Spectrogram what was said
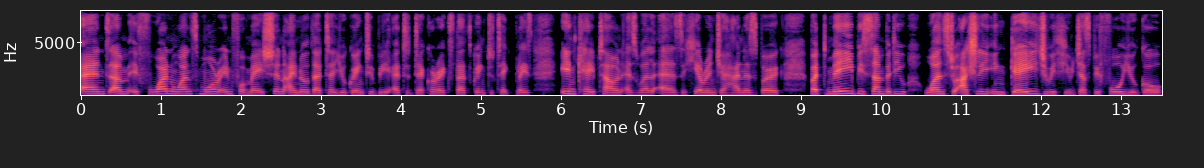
And um, if one wants more information, I know that uh, you're going to be at Decorex that's going to take place in Cape Town as well as here in Johannesburg. But maybe somebody wants to actually engage with you just before you go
